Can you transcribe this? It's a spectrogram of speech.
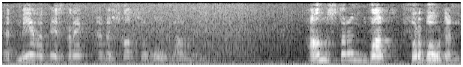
het Merendistrict en de Schotse Hooglanden. Hamsteren wordt verboden.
